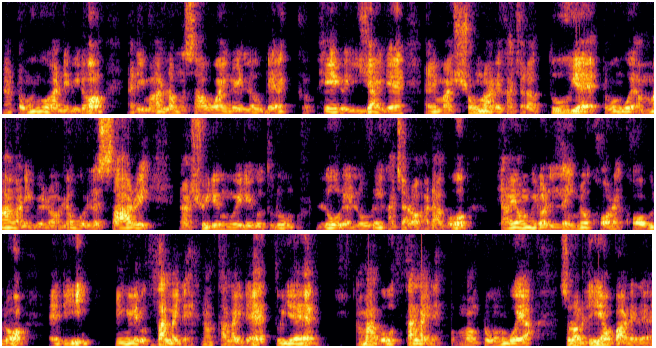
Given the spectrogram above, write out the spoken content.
နော်တုံးဝဲကနေပြီးတော့အဲ့ဒီမှာလောင်စားဝိုင်းတွေလုပ်တယ်ဖဲတွေရိုက်တယ်အဲ့ဒီမှာရှုံးလာတဲ့ခါကျတော့သူ့ရဲ့တုံးဝဲအမကနေပြီးတော့လက်ဝလက်စားတွေနော်ရွှေတွေငွေတွေကိုသူတို့လိုတယ်လိုတဲ့ခါကျတော့အဲ့ဒါကိုဖျားယောင်းပြီးတော့လိန်တော့ခေါ်တယ်ခေါ်ပြီးတော့အဲ့ဒီ မင်္ဂလေးကိုသတ်လိုက်တယ်နော်သတ်လိုက်တယ်သူ့ရဲ့အမကိုတတ်လိုက်တယ်မောင်တုံးဝဲကဆိုတော့၄ယောက်ပါတယ်တဲ့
